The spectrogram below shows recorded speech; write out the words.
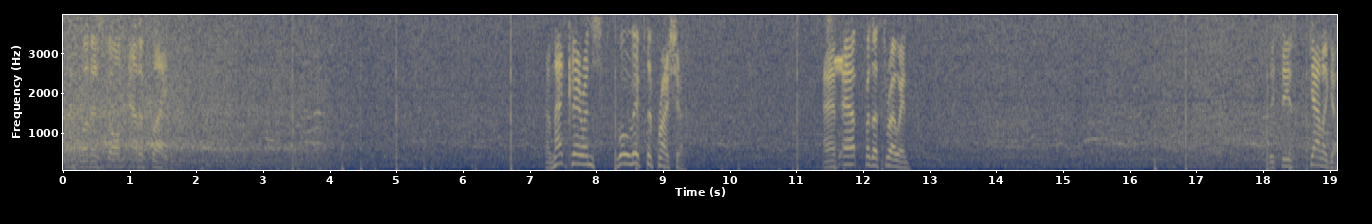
That one has gone out of play. And that clearance will lift the pressure. And out for the throw-in. This is Gallagher.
